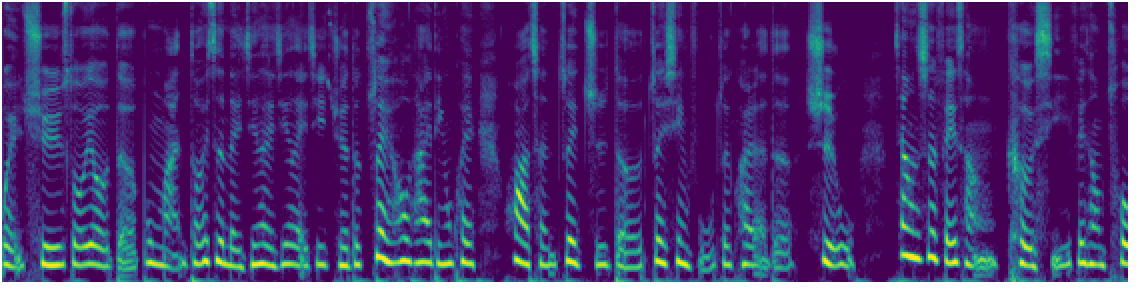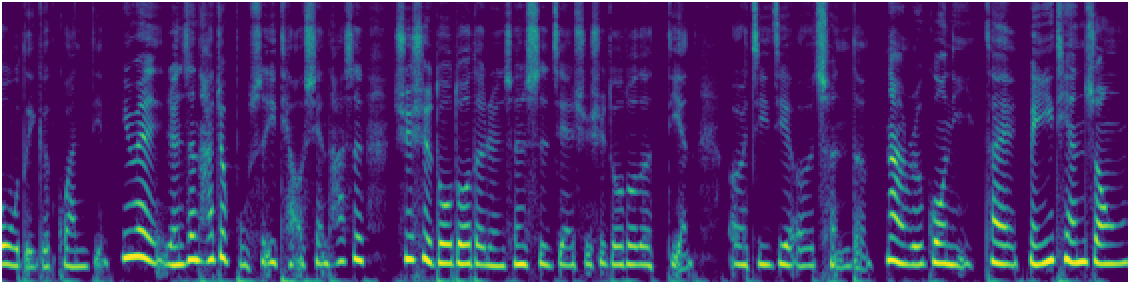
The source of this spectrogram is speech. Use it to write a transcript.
委屈，所有的不满都一直累积、累积、累积，觉得最后他一定会化成最值得、最幸福、最快乐的事物。这样是非常可惜、非常错误的一个观点，因为人生它就不是一条线，它是许许多多的人生事件、许许多多的点而集结而成的。那如果你在每一天中，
